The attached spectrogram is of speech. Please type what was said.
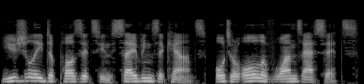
usually deposits in savings accounts, or to all of one's assets.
